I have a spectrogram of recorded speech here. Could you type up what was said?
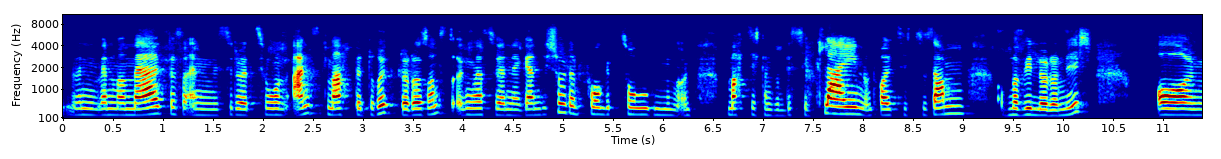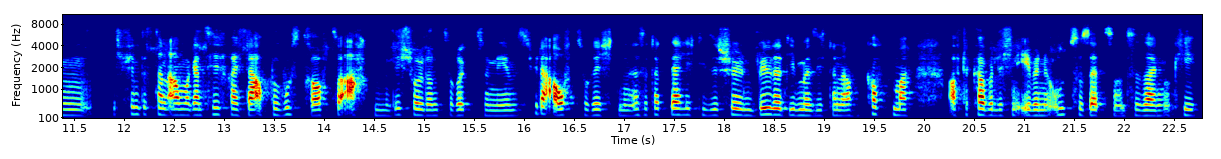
wenn, wenn man merkt, dass eine Situation Angst macht, bedrückt oder sonst irgendwas, werden ja gerne die Schultern vorgezogen und macht sich dann so ein bisschen klein und rollt sich zusammen, ob man will oder nicht. Und ich finde es dann auch mal ganz hilfreich, da auch bewusst drauf zu achten, die Schultern zurückzunehmen, sich wieder aufzurichten. Also tatsächlich diese schönen Bilder, die man sich dann auf den Kopf macht, auf der körperlichen Ebene umzusetzen und zu sagen, okay,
